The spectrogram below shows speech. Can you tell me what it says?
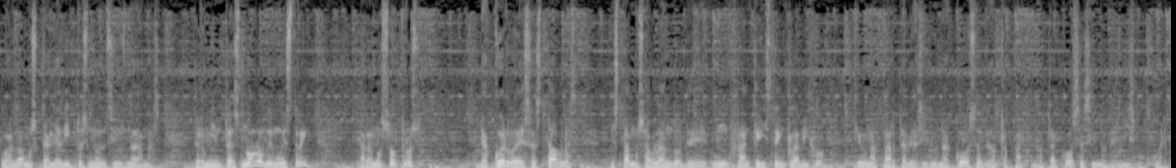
guardamos calladitos y no decimos nada más. Pero mientras no lo demuestren, para nosotros, de acuerdo a esas tablas, estamos hablando de un Frankenstein clavijo que una parte había sido una cosa, de otra parte de otra cosa, siendo del mismo cuerpo.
